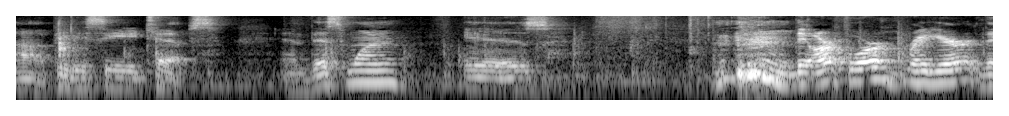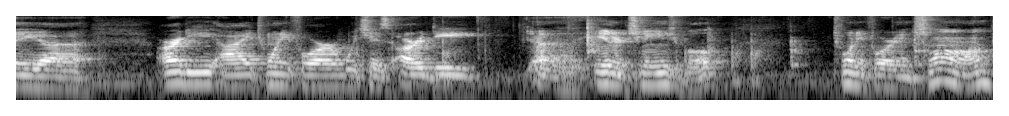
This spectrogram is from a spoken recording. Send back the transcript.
uh, PVC tips. And this one is the R4 right here, the uh, RDI-24, which is RD uh, interchangeable, 24 inch long.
